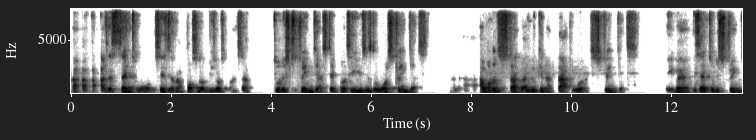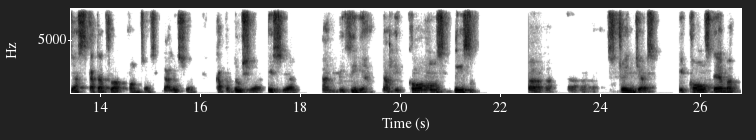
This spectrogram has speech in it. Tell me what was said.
uh, uh, uh as a sent one, it says an apostle of Jesus Christ uh, to the strangers. Take note, he uses the word strangers. I, I wanted to start by looking at that word, strangers. Amen. He said to the strangers scattered throughout Pontus, Galatia, Cappadocia, Asia, and Bithynia. Now he calls these uh, uh, uh, uh strangers, he calls them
